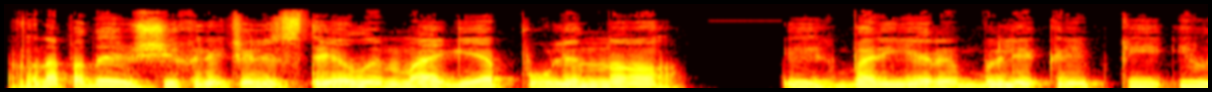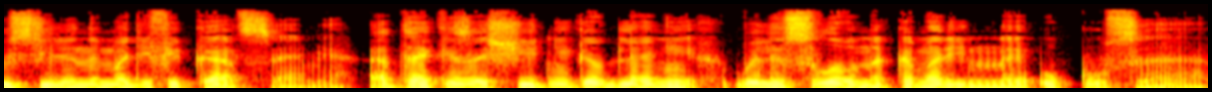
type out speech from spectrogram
В нападающих летели стрелы, магия, пули, но... Их барьеры были крепки и усилены модификациями. Атаки защитников для них были словно комаринные укусы.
